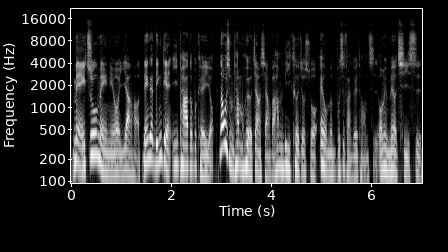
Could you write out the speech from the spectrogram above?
美猪美牛一样哈，连个零点一趴都不可以有。那为什么他们会有这样想法？他们立刻就说：‘哎，我们不是反对同志，我们也没有歧视。’”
